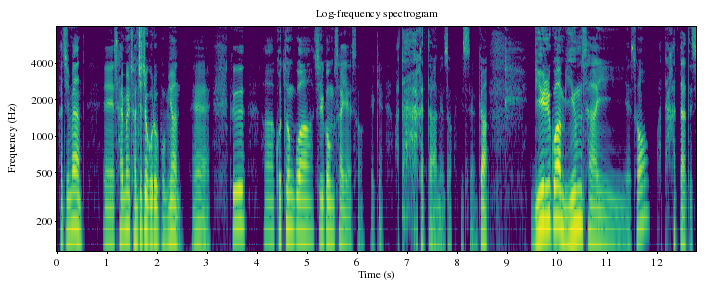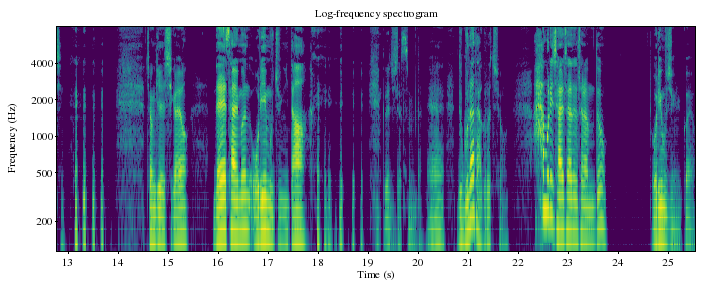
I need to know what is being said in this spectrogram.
하지만 예, 삶을 전체적으로 보면 예, 그 아, 고통과 즐거움 사이에서 이렇게 왔다 갔다 하면서 있어요. 그러니까 니을과 미음 사이에서 왔다 갔다 하듯이. 정기혜 씨가요, 내 삶은 오리무중이다. 그래 주셨습니다. 예. 누구나 다 그렇죠. 아무리 잘 사는 사람도 오리무중일 거예요.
